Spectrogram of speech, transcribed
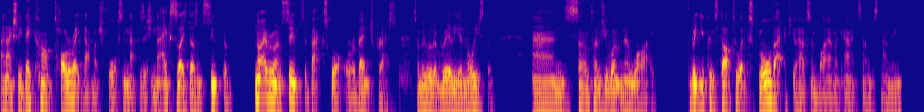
and actually they can't tolerate that much force in that position, that exercise doesn't suit them. Not everyone suits a back squat or a bench press. Some people it really annoys them. And sometimes you won't know why. But you can start to explore that if you have some biomechanics understanding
